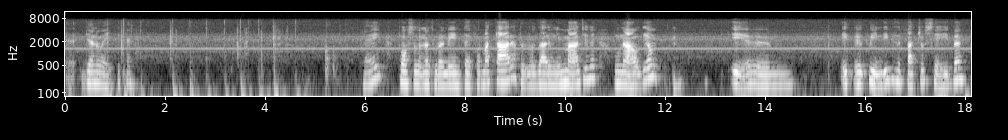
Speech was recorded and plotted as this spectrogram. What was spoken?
eh, dianoetiche ok? Posso naturalmente formattare uploadare un'immagine un audio. E, ehm, e, e, quindi se faccio save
